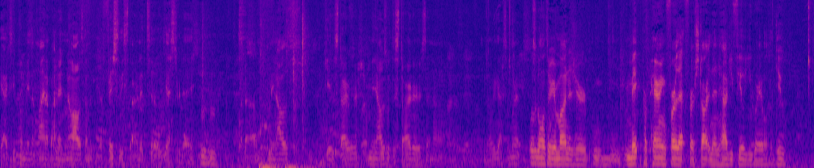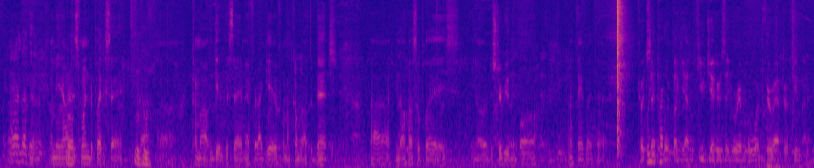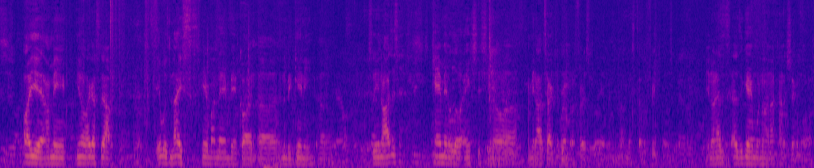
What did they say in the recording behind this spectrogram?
He actually put me in the lineup. I didn't know I was going to be officially started till yesterday. Mm-hmm. But um, I mean, I was getting starters. I mean, I was with the starters, and uh, you know, we got some reps. What's going through your mind as you're preparing for that first start, and then how do you feel you were able to do? Uh, nothing. I mean, I just wanted to play the same. You mm-hmm. know, uh, come out and give the same effort I give when I'm coming off the bench. Uh, you know, hustle plays. You know, distributing the ball, you know, things like that. Coach said it looked like you had a few jitters that you were able to work through after a few minutes. Oh yeah, I mean, you know, like I said, I, it was nice hearing my name being called uh, in the beginning. Uh, so you know, I just came in a little anxious. You know, uh, I mean, I attacked the rim in the first play and you know, I missed a couple free throws. But, you know, as as the game went on, I kind of shook them off.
